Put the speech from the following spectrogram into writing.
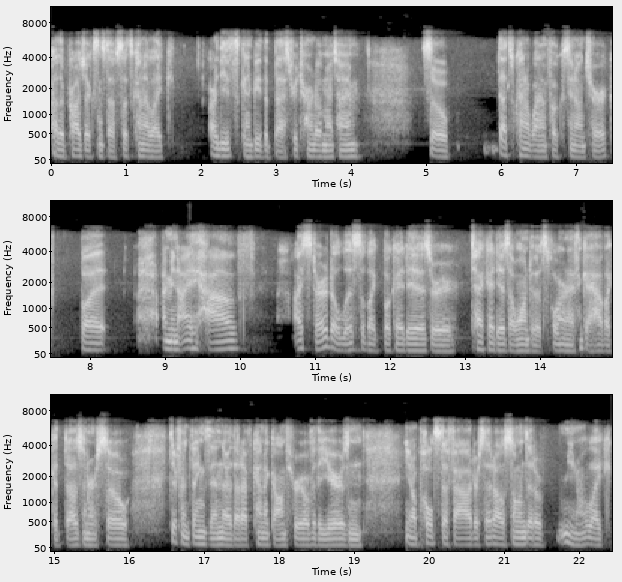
other projects and stuff. So it's kind of like are these going to be the best return of my time? So that's kind of why i'm focusing on chirk but i mean i have I started a list of like book ideas or tech ideas I wanted to explore, and I think I have like a dozen or so different things in there that I've kind of gone through over the years, and you know pulled stuff out or said, oh, someone did a you know like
